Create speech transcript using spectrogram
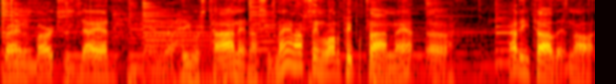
Brandon Burks' dad, and uh, he was tying it. And I said, man, I've seen a lot of people tying that. Uh, how do you tie that knot?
